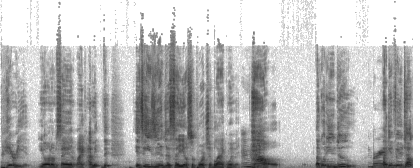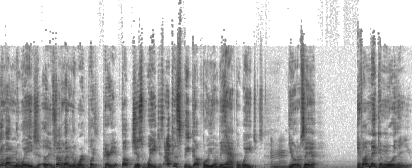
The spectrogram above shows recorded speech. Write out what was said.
period you know what i'm saying like i mean th- it's easy to just say yo support your black women mm-hmm. how like what do you do Right. Like if you're talking about in the wage, uh, if you're talking about in the workplace, period. Fuck just wages. I can speak up for you on behalf of wages. Mm-hmm. You know what I'm saying? If I'm making more than you,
